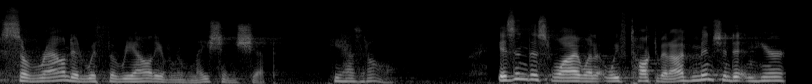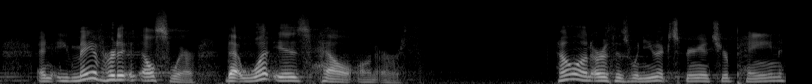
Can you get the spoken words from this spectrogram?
surrounded with the reality of relationship. He has it all. Isn't this why, when we've talked about it, I've mentioned it in here, and you may have heard it elsewhere, that what is hell on earth? Hell on earth is when you experience your pain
